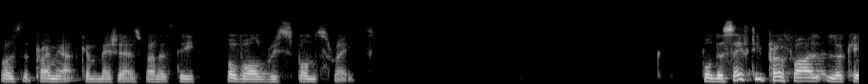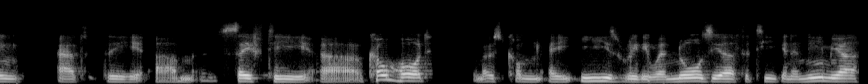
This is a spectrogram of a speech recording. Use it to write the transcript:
was the primary outcome measure as well as the overall response rates. For the safety profile, looking at the um, safety uh, cohort, the most common AEs really were nausea, fatigue, and anemia,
